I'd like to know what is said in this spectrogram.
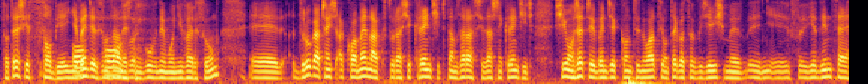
to też jest sobie i nie O będzie związany z Boże. tym głównym uniwersum. Druga część Aquamena, która się kręci, czy tam zaraz się zacznie kręcić, siłą rzeczy będzie kontynuacją tego, co widzieliśmy w jedynce,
